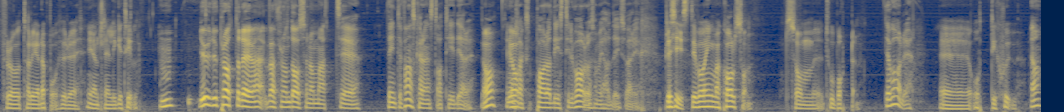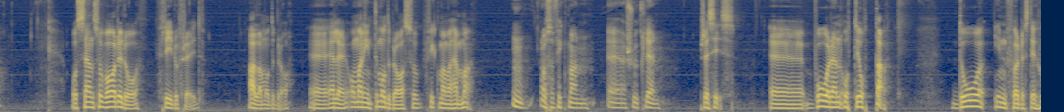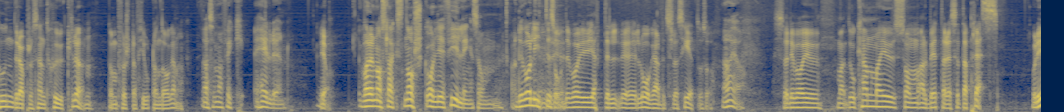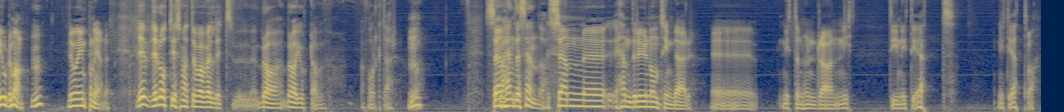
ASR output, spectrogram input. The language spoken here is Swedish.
För att ta reda på hur det egentligen ligger till. Mm. Du, du pratade för någon dag sedan om att eh, det inte fanns karensdag tidigare. Ja, I någon ja slags paradistillvaro som vi hade i Sverige. precis. Det var Ingvar Carlsson som eh, tog bort den. Det var det. Eh, 87. Ja. Och sen så var det då frid och fröjd. Alla mådde bra. Eh, eller om man inte mådde bra så fick man vara hemma. Mm. Och så fick man eh, sjuklön. Precis. Eh, våren 88, då infördes det 100% sjuklön de första 14 dagarna. Alltså man fick hel lön. Ja. Var det någon slags norsk oljefeeling som... Ja, det var lite så. Det var ju jättelåg arbetslöshet och så. Ja, ja. Så det var ju, då kan man ju som arbetare sätta press. Och det gjorde man. Mm. Det var imponerande. Det, det låter ju som att det var väldigt bra, bra gjort av folk där. Mm. Sen, Vad hände sen då? Sen eh, hände det ju någonting där eh, 1990, 91, 91 va?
